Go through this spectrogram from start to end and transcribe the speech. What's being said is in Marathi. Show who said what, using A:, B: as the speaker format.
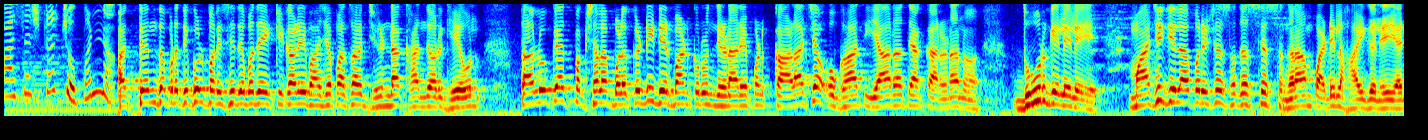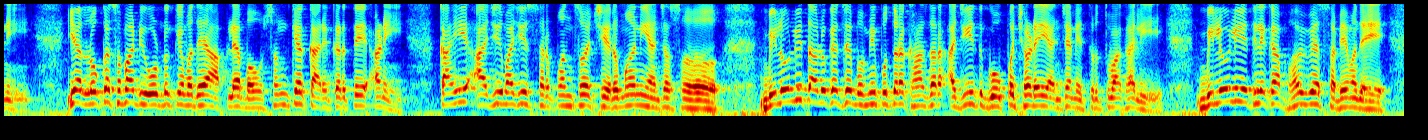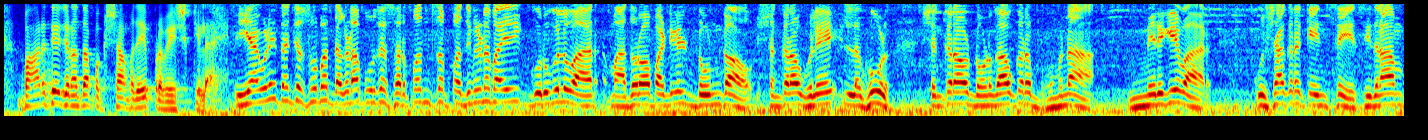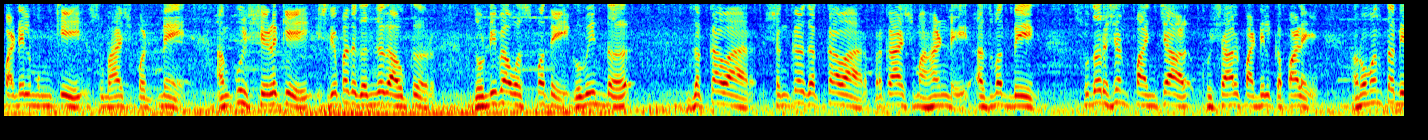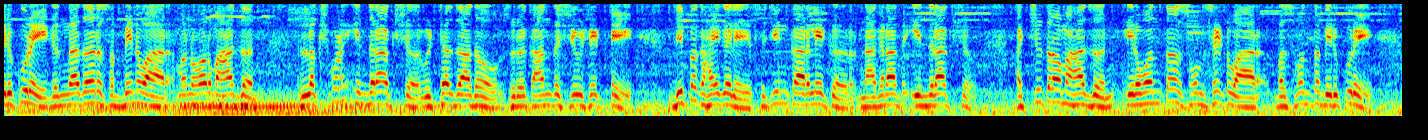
A: पासष्ट चोपन्न.
B: अत्यंत प्रतिकूल परिस्थितीमध्ये एकेकाळी भाजपाचा झेंडा खांद्यावर घेऊन तालुक्यात पक्षाला बळकटी निर्माण करून देणारे पण काळाच्या ओघात या र त्या कारणानं दूर गेलेले माजी जिल्हा परिषद सदस्य संग्राम पाटील हायगले यांनी या लोकसभा निवडणुकीमध्ये आपल्या बहुसंख्य कार्यकर्ते आणि काही आजी माजी सरपंच चेअरमन यांच्यासह बिलोली तालुक्याचे भूमिपुत्र खासदार अजित गोपछडे यांच्या नेतृत्वाखाली बिलोली येथील एका भव्य सभेमध्ये भारतीय जनता पक्षामध्ये प्रवेश केला आहे.
C: यावेळी त्यांच्यासोबत दगडापूरचे सरपंच पद्मिणबाई गुरुगुलवार माधवराव पाटील डोणगाव शंकरराव घुले लघुळ शंकरराव डोणगावकर भुमना मिरगेवार कुशाग्र केंसे सिद्धराम पाटील मुंके सुभाष पटणे अंकुश शेळके श्रीपद गंजगावकर धोंडीबा वसमते गोविंद जक्कावार शंकर जक्कावार प्रकाश महांडे अजमत बेग सुदर्शन पांचाळ खुशाल पाटील कपाळे हनुमंत बिरकुरे गंगाधर सब्बेनवार मनोहर महाजन लक्ष्मण इंद्राक्ष विठ्ठल जाधव सूर्यकांत शिवशेट्टे दीपक हायगले सचिन कारलेकर नागनाथ इंद्राक्ष अच्युतराव महाजन इरवंत सोमसेटवार बसवंत बिरकुरे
